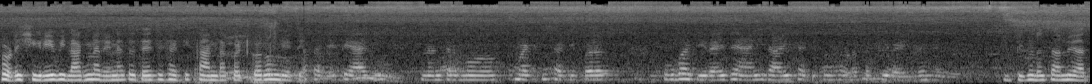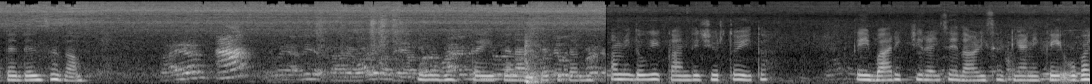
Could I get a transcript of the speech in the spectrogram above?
थोडीशी ग्रेव्ही लागणार आहे ना तर त्याच्यासाठी कांदा कट करून घेते. आता आधी नंतर मग मटकीसाठी परत उभा चिरायचं आहे आणि डाळीसाठी पण थोडंसं चिरायचं. तिकडं चालू आहे आता त्यांचं काम. हे बघा काहीचं नाश्त्याचं चालू आम्ही दोघी कांदे चिरतो इथं. काही बारीक चिरायचं आहे डाळीसाठी आणि काही उभा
